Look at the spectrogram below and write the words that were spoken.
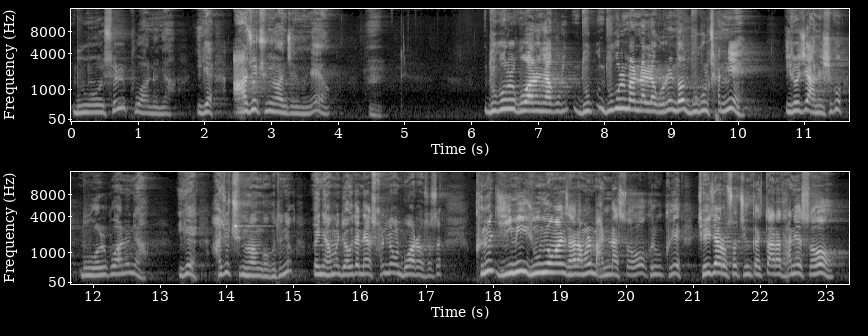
무엇을 구하느냐? 이게 아주 중요한 질문이에요. 음. 누구를 구하느냐고 누, 누구를 만나려고 그러니 너 누굴 찾니? 이러지 않으시고 무엇을 구하느냐? 이게 아주 중요한 거거든요. 왜냐하면 여기다 내가 설명을 뭐하라고 썼어? 그는 이미 유명한 사람을 만났어. 그리고 그의 제자로서 지금까지 따라다녔어.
